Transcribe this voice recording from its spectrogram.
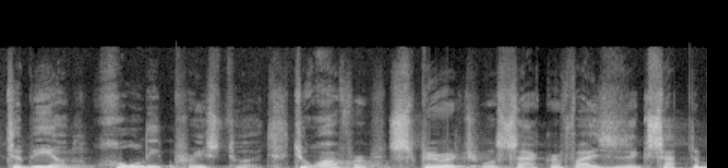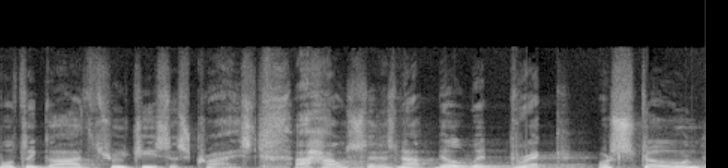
to be a holy priesthood, to offer spiritual sacrifices acceptable to God through Jesus Christ. A house that is not built with brick or stone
